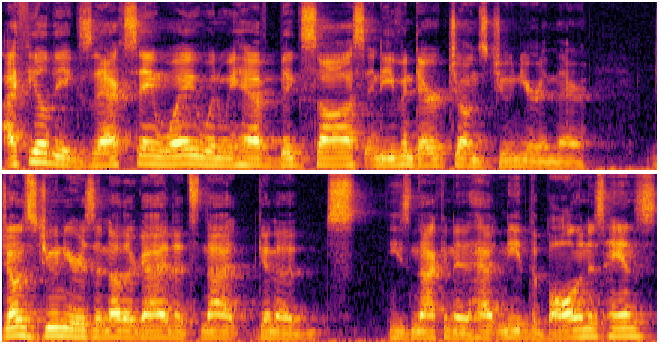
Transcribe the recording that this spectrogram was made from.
I feel the exact same way when we have Big Sauce and even Derrick Jones Jr. in there. Jones Jr. is another guy that's not gonna he's not gonna ha- need the ball in his hands.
